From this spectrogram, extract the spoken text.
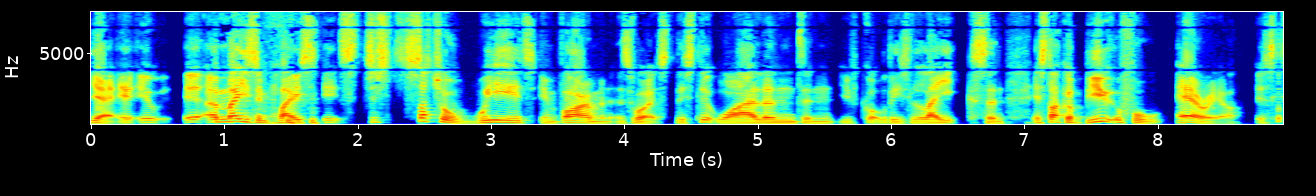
yeah, it, it, it, amazing place. it's just such a weird environment as well. It's this little island, and you've got all these lakes, and it's like a beautiful area. It's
